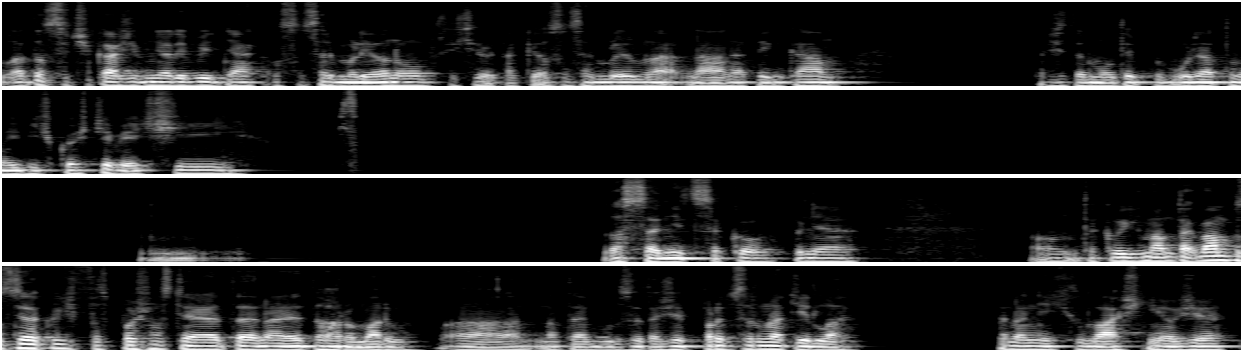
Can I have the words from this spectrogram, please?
letos se čeká, že měly být nějak 800 milionů, příští rok taky 800 milionů na, na net income. Takže ten multiple bude na tom IVčku ještě větší. Hmm. Zase nic jako úplně, no, takových mám, tak mám prostě takových v společnosti najdete, najdete hromadu na, na, té burze, takže proč zrovna tyhle? To na nich zvláštního, že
